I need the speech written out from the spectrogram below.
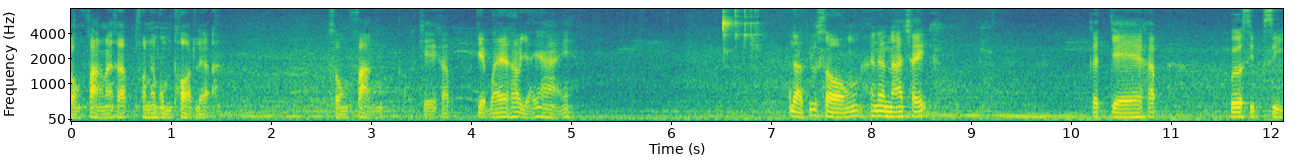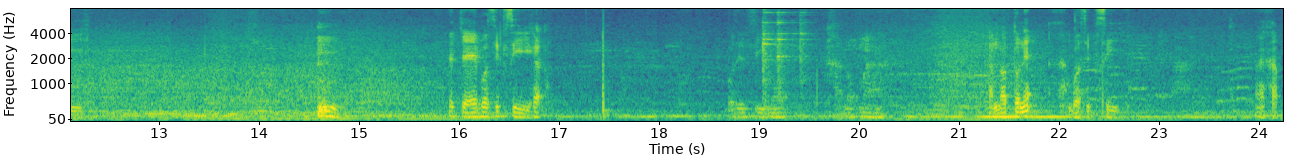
สองฝั่งนะครับฝั่งนั้นผมถอดแล้วสองฝั่งโอเคครับเก็บไว้ครับอย่าให้หาย อันดับที่สองให้นานาใช้กระแจครับ เบอร์สิบสี่กระแจเบอร์สิบสี่ครับเบอร์สิบสี่นะขาดออกมา นน็อตตัวเนี้ยเบอร์สิบสี่นะครับ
